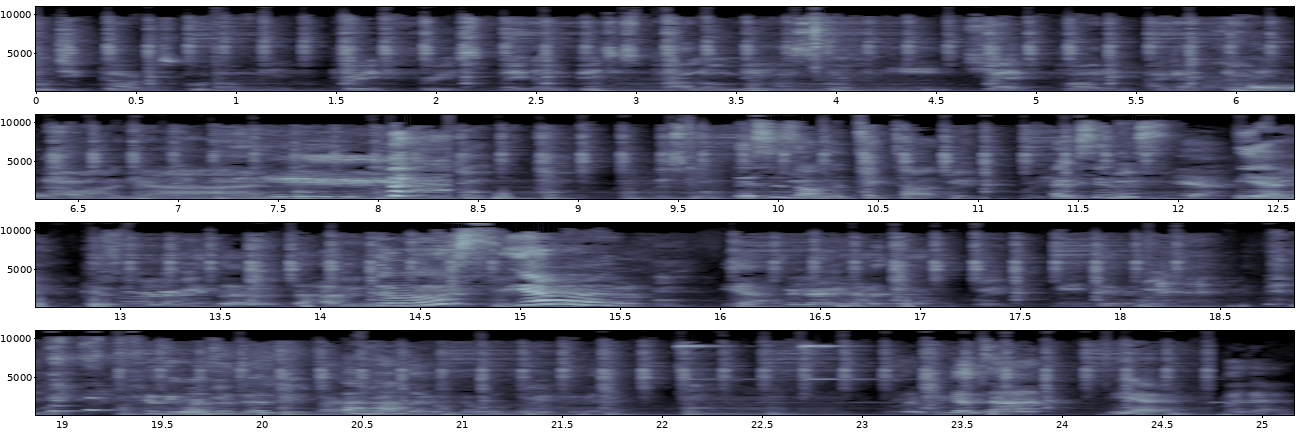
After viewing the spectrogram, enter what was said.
Laurent, Mommy Gucci goggles, Gucci, pretty freeze, make them bitches pile on me. I swear, wet party, I got thirty Oh my god. Yeah. Go, go, let's go. This is on the TikTok. Have you seen this? Yeah. Yeah. Because we're learning the, the how to do The moves? Yeah. Yeah, we're learning how to do them. Me and Jaden. Because he wants to do a TikTok. I Uh-huh. was like, okay, we'll do it together. I'm like, we got time. Yeah. My dad.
